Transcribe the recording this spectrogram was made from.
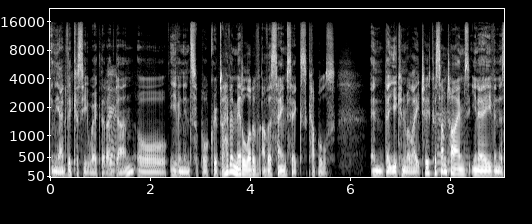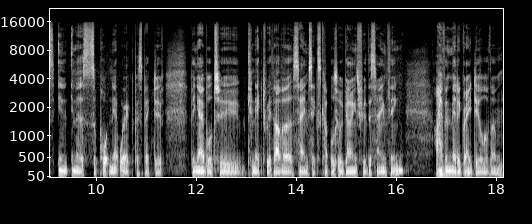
in the advocacy work that I've done or even in support groups. I haven't met a lot of other same sex couples and that you can relate to because oh, sometimes you know even as in, in a support network perspective being able to connect with other same-sex couples who are going through the same thing i haven't met a great deal of them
